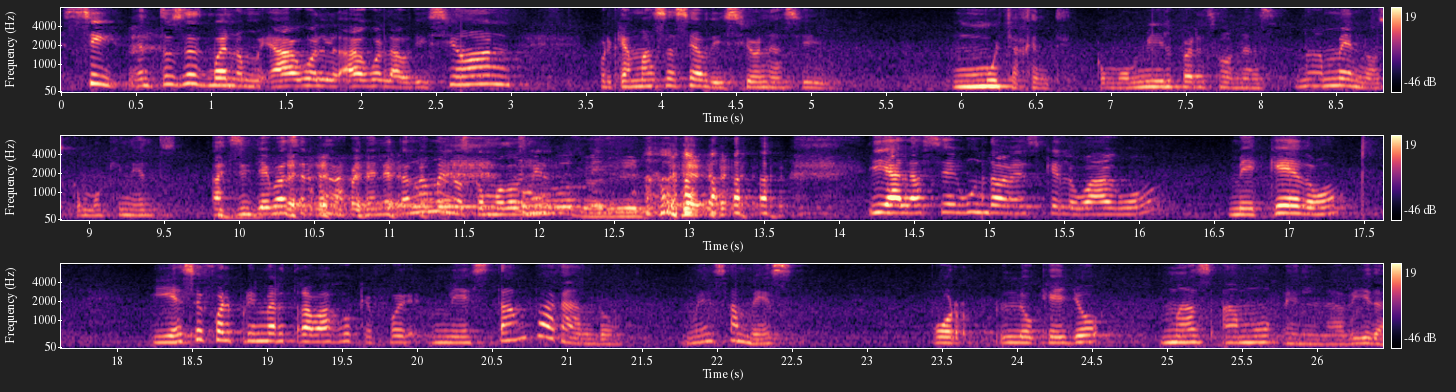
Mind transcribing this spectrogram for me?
sí. Entonces, bueno, me hago, el- hago la audición, porque además hace audición así mucha gente, como mil personas, no menos, como 500. Así iba a ser como Peña no menos, como dos mil. Y a la segunda vez que lo hago, me quedo. Y ese fue el primer trabajo que fue, me están pagando mes a mes por lo que yo más amo en la vida.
